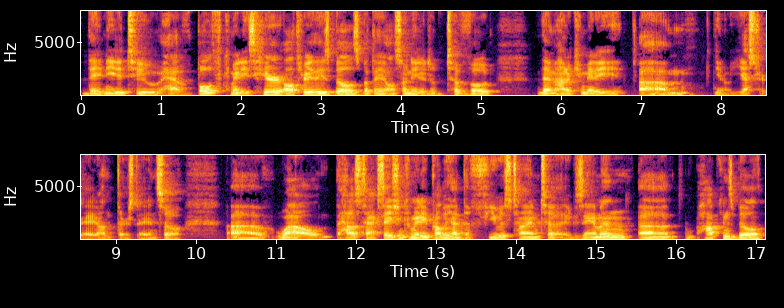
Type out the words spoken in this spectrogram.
they needed to have both committees hear all three of these bills, but they also needed to, to vote them out of committee, um, you know, yesterday on Thursday. And so uh, while the House Taxation Committee probably had the fewest time to examine uh, Hopkins' bill,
